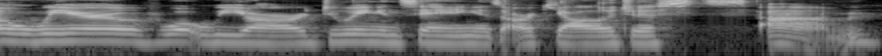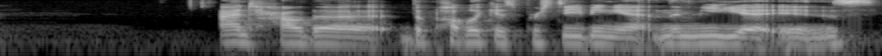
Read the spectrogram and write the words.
aware of what we are doing and saying as archaeologists um, and how the the public is perceiving it and the media is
